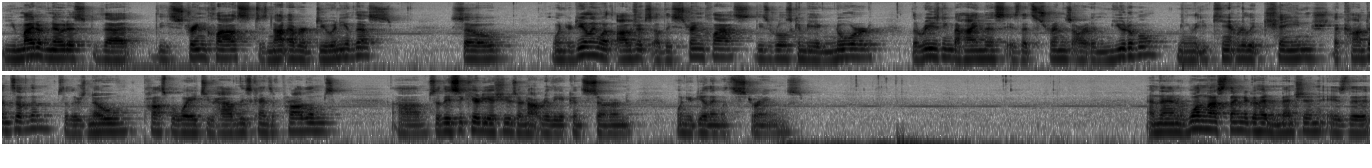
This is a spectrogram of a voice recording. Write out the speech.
You might have noticed that the string class does not ever do any of this. So when you're dealing with objects of the string class, these rules can be ignored. The reasoning behind this is that strings are immutable, meaning that you can't really change the contents of them. So there's no possible way to have these kinds of problems. Um, so these security issues are not really a concern when you're dealing with strings. And then one last thing to go ahead and mention is that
